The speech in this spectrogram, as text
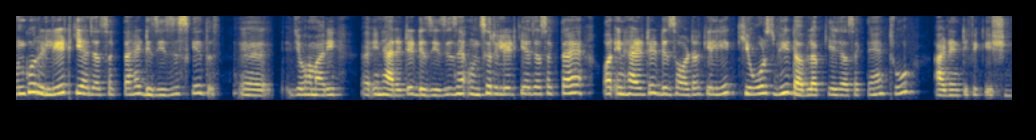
उनको रिलेट किया जा सकता है डिज़ीज़ के जो हमारी इनहेरिटेड डिज़ीज़ हैं, उनसे रिलेट किया जा सकता है और इनहेरिटेड डिसऑर्डर के लिए क्योर्स भी डेवलप किए जा सकते हैं थ्रू आइडेंटिफिकेशन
